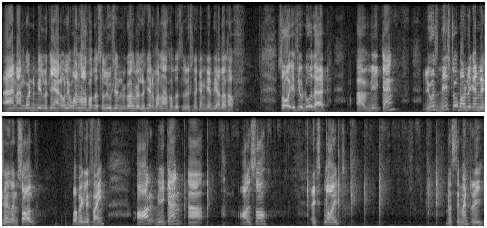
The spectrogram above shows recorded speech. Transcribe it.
and I am going to be looking at only one half of the solution because are looking at one half of the solution I can get the other half. So if you do that uh, we can use these two boundary conditions and solve perfectly fine. Or we can uh, also exploit the symmetry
